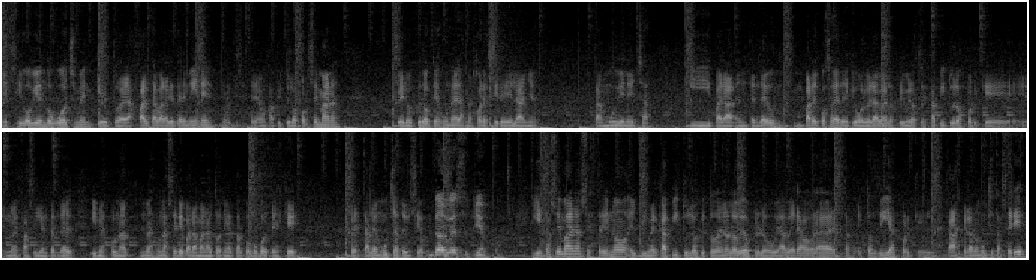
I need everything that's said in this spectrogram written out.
eh, sigo viendo Watchmen, que todavía falta para que termine, porque se estrena un capítulo por semana, pero creo que es una de las mejores series del año, está muy bien hecha. Y para entender un, par de cosas voy a tener que volver a ver los primeros tres capítulos porque no es fácil de entender y no es, una, no es una serie para maratonear tampoco porque tenés que prestarle mucha atención. Darle su tiempo. Y esta semana se estrenó el primer capítulo, que todavía no lo veo, pero lo voy a ver ahora estos, estos días porque estaba esperando mucho esta serie,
